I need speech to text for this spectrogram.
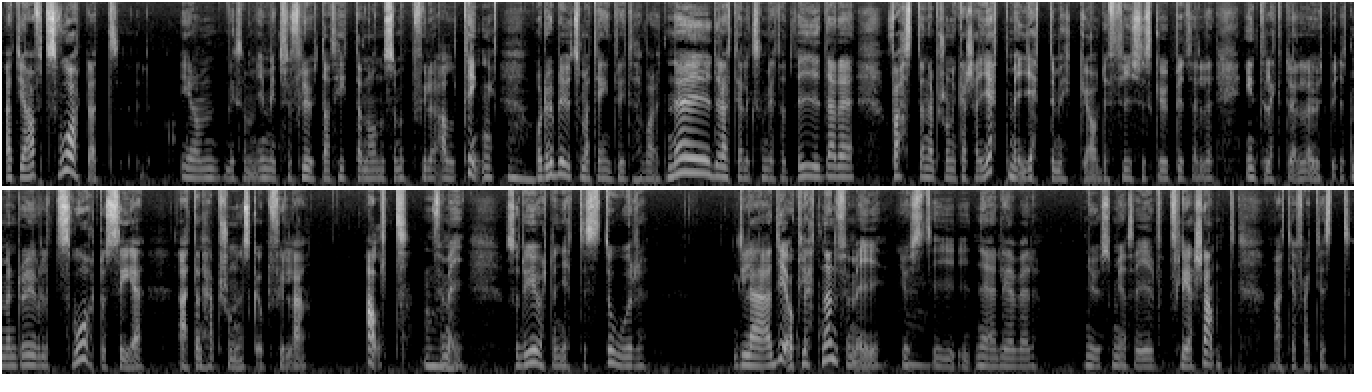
Att jag har haft svårt att genom, liksom, i mitt förflutna att hitta någon som uppfyller allting. Mm. Och då har det blivit som att jag inte riktigt har varit nöjd eller att jag liksom letat vidare. Fast den här personen kanske har gett mig jättemycket av det fysiska utbytet eller intellektuella utbytet. Men då är det väldigt svårt att se att den här personen ska uppfylla allt mm. för mig. Så det har ju varit en jättestor glädje och lättnad för mig just mm. i, när jag lever nu som jag säger flersamt. Att jag faktiskt,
